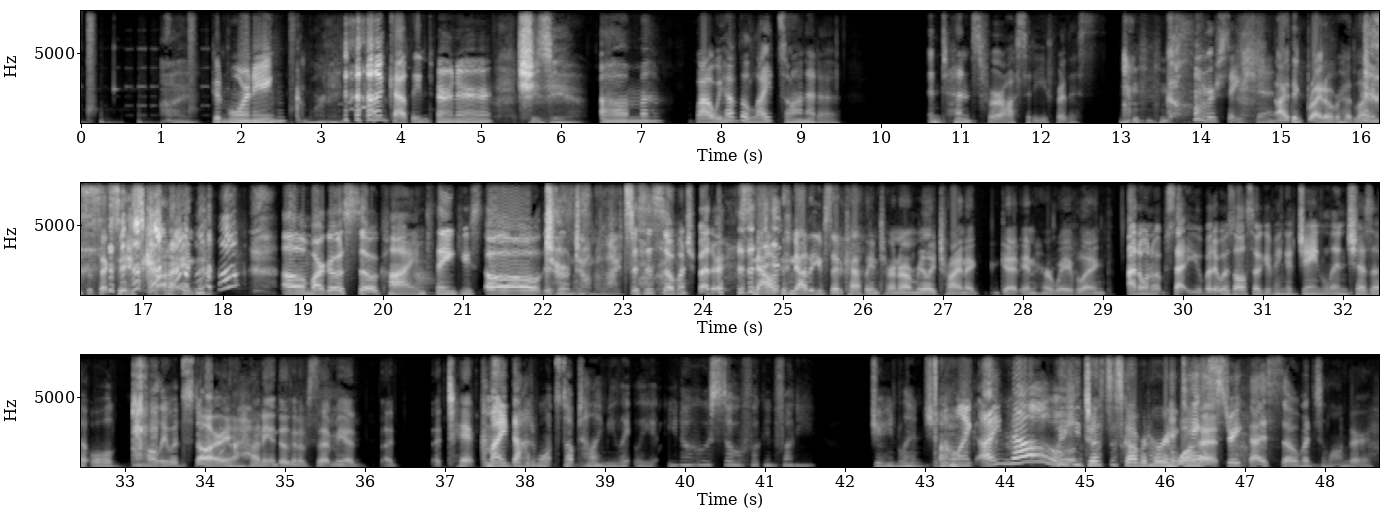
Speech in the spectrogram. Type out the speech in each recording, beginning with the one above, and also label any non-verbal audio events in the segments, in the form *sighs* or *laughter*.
Hi. Good morning. Good morning. *laughs* Kathleen Turner. She's here. Um wow, we have the lights on at a intense ferocity for this *laughs* conversation. I think bright overhead lighting's the sexiest *laughs* kind. oh, Margot's so kind. *gasps* Thank you. s- Oh, this Turn is, down the lights. This is so Margot. much better. *laughs* isn't Now, it? now that you've said Kathleen Turner, I'm really trying to get in her wavelength. I don't want to upset you, but it was also giving a Jane Lynch as an old Hollywood star. Honey, it doesn't upset me a a, a tick. My dad won't stop telling me lately, you know who's so fucking funny? Jane Lynch. And I'm Oh. like, I know. Wait, he just discovered her in it what? takes straight guys so much longer.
